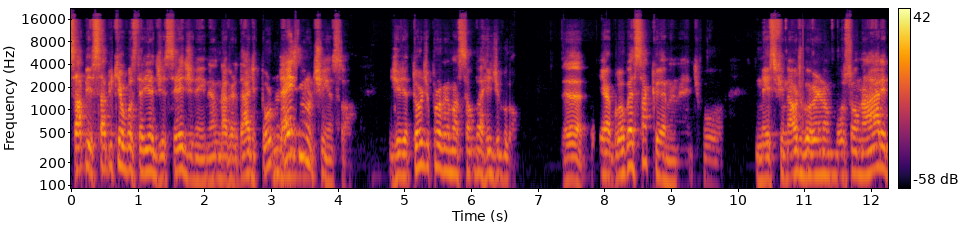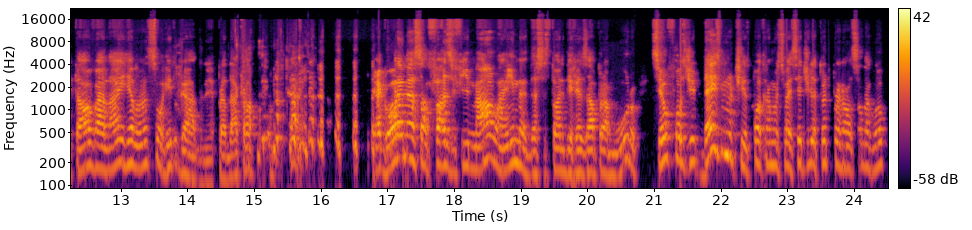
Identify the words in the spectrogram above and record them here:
Sabe, sabe que eu gostaria de ser, Ednei, né? na verdade, por 10 uhum. minutinhos só. Diretor de programação da Rede Globo. É. E a Globo é sacana, né? Tipo, nesse final de governo Bolsonaro e tal, vai lá e relança o Rei do Gado, né? Para dar aquela. E agora, nessa fase final ainda dessa história de rezar para muro, se eu fosse de 10 minutinhos, pô, Tramur, você vai ser diretor de programação da Globo,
